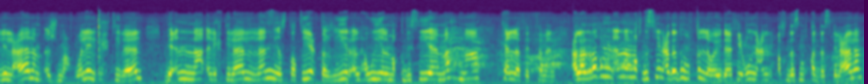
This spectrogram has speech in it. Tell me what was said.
للعالم أجمع وللإحتلال بأن الاحتلال لن يستطيع تغيير الهوية المقدسية مهما كلف الثمن. على الرغم من أن المقدسيين عددهم قلة ويدافعون عن أقدس مقدس في العالم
